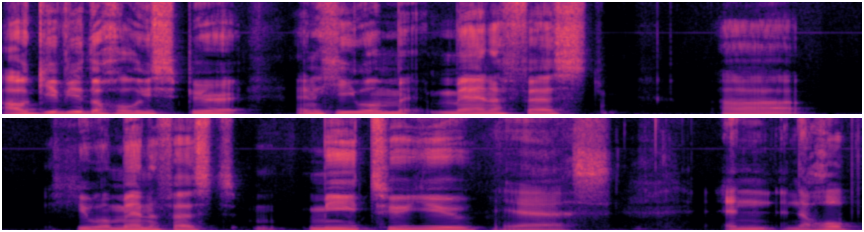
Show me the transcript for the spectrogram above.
I'll give you the Holy Spirit and he will manifest uh he will manifest me to you. Yes, and, and the whole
